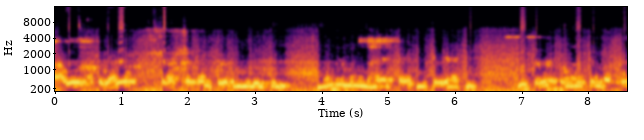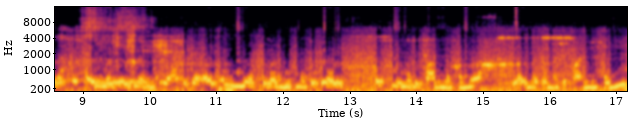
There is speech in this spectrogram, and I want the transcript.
આવો પધારો રાષ્ટ્રસંઘ પરમ ગુરુદેવ મુનિ મહારાજ સાહેબની પ્રેરણાથી Shri Karuna foundation animal helpline તથા તત્વારે પક્ષીઓ માટે પાણીના કુંડા માટે પાણીની કુંડી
